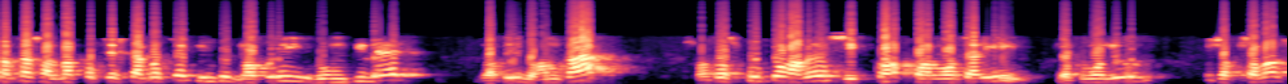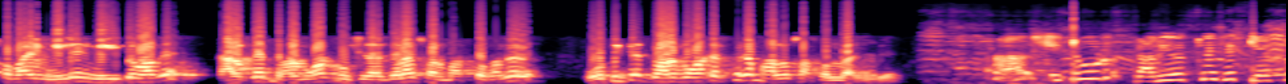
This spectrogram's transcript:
সরকার সর্বাত্মক চেষ্টা করছে কিন্তু যতই হুমকি দেয় যতই ধমকা স্বতঃস্ফূর্তভাবে শিক্ষক কর্মচারী ক্ষেতমজুর কৃষক সভা সবাই মিলে মিলিতভাবে কালকের ধর্মঘট মুর্শিদাবাদ জেলায় সর্বাত্মকভাবে অতীতের ধর্মঘটের থেকে ভালো সাফল্য আসবে। সিটুর দাবি হচ্ছে যে কেন্দ্র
